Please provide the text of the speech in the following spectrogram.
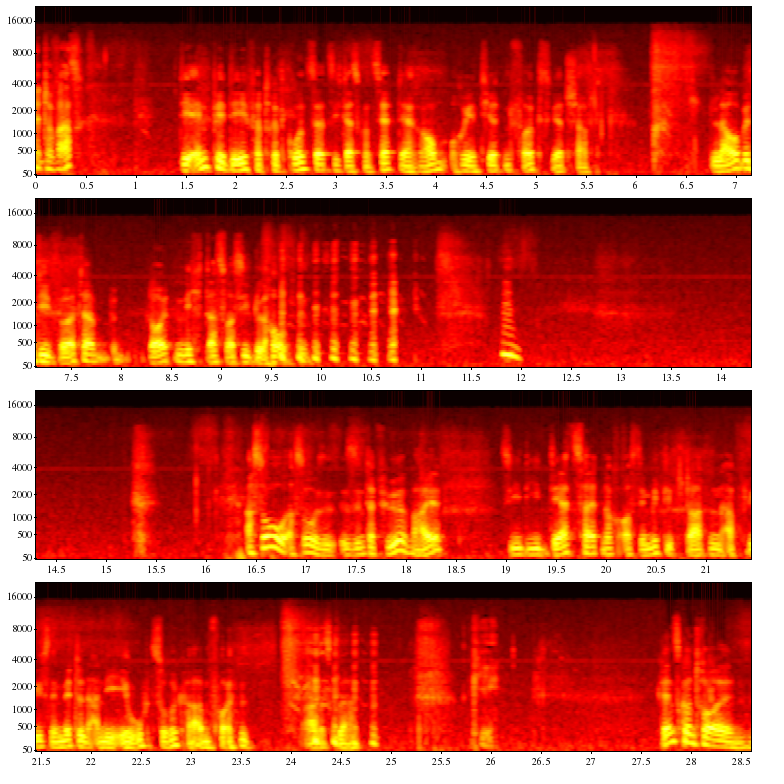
bitte was? Die NPD vertritt grundsätzlich das Konzept der raumorientierten Volkswirtschaft. Ich glaube, die Wörter bedeuten nicht das, was sie glauben. hm. Ach so, ach so, sie sind dafür, weil sie die derzeit noch aus den Mitgliedstaaten abfließenden Mittel an die EU zurückhaben wollen. Alles klar. okay. Grenzkontrollen.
